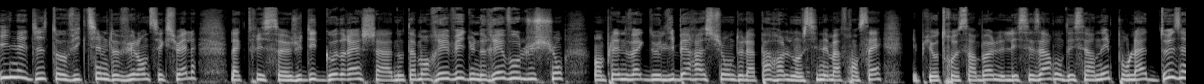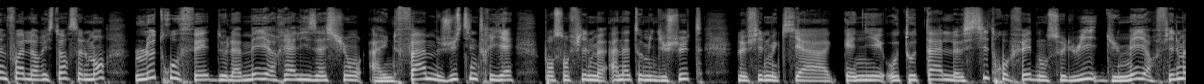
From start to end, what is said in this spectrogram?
inédite aux victimes de violences sexuelles. L'actrice Judith Godrèche a notamment rêvé d'une révolution en pleine vague de libération de la parole dans le cinéma français. Et puis, autre symbole, les Césars ont décerné pour la deuxième fois de leur histoire seulement le trophée de la meilleure réalisation à une femme, Justine Triet, pour son film Anatomie du chute. Le film qui a gagné au total six trophées, dont celui du meilleur film,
